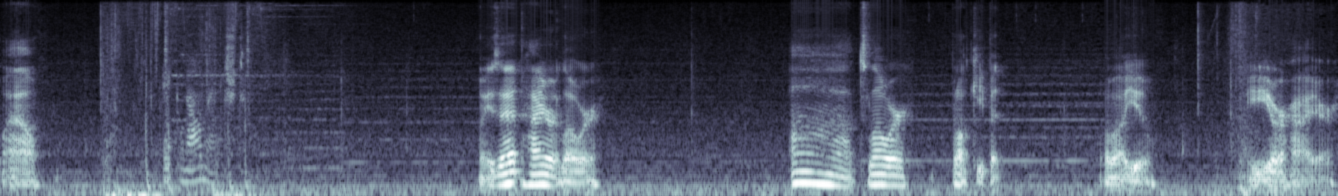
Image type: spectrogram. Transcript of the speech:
Wow. Acknowledged. Wait, is that higher or lower? Ah, it's lower, but I'll keep it. What about you? You're higher.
